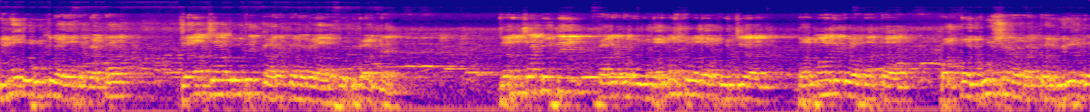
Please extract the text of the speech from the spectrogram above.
ಇನ್ನೊಂದು ಮುಖ್ಯವಾದಂತಹ ಘಟ್ಟ ಜನಜಾಗೃತಿ ಕಾರ್ಯಕ್ರಮಗಳ ಉದ್ಘಾಟನೆ ಜನಜಾಗೃತಿ ಕಾರ್ಯಕ್ರಮವು ಧರ್ಮಸ್ಥಳದ ಪೂಜ್ಯ ಧರ್ಮಾಧಿಗಳಾದಂಥ ಪದ್ಮವಿಭೂಷಣ ಡಾಕ್ಟರ್ ವೀರೇಂದ್ರ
